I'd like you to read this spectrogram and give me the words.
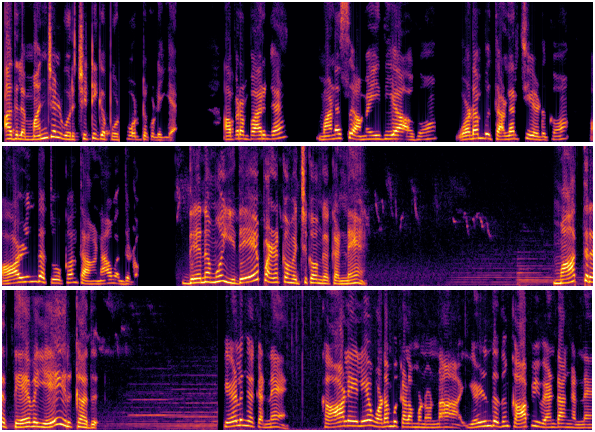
அதுல மஞ்சள் ஒரு சிட்டிகை போட்டு போட்டு குடிங்க. அப்புறம் பாருங்க மனசு அமைதியா ஆகும் உடம்பு தளர்ச்சி எடுக்கும் ஆழ்ந்த தூக்கம் தானா வந்துடும். தினமும் இதே பழக்கம் வச்சுக்கோங்க கண்ணே. மாத்திர தேவையே இருக்காது. கேளுங்க கண்ணே காலையிலேயே உடம்பு கிளம்பணும்னா எழுந்ததும் காப்பி வேண்டாங்கண்ணே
